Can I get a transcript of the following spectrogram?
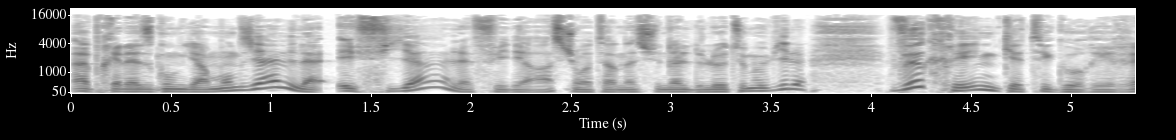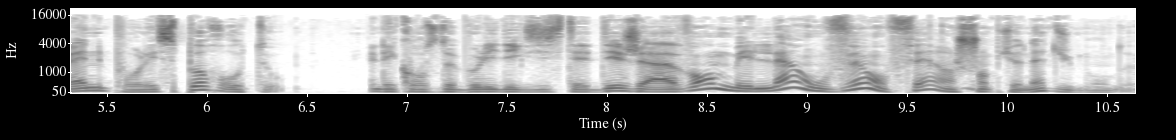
Après la Seconde Guerre mondiale, la FIA, la Fédération internationale de l'automobile, veut créer une catégorie reine pour les sports auto. Les courses de bolide existaient déjà avant, mais là on veut en faire un championnat du monde.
